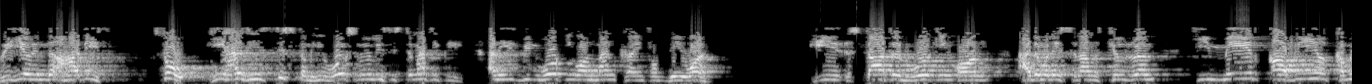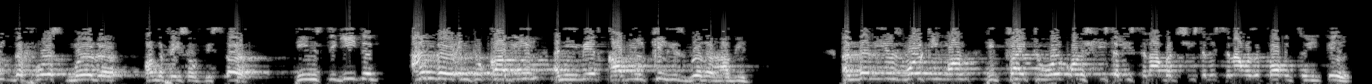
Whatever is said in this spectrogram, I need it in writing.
We hear in the ahadith. So, he has his system, he works really systematically. And he's been working on mankind from day one. He started working on Adam alayhi salam's children. He made Qabil commit the first murder on the face of this earth. He instigated anger into Qabil and he made Qabil kill his brother Habil. And then he was working on, he tried to work on Shis salam, but Shis salam was a prophet, so he failed.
